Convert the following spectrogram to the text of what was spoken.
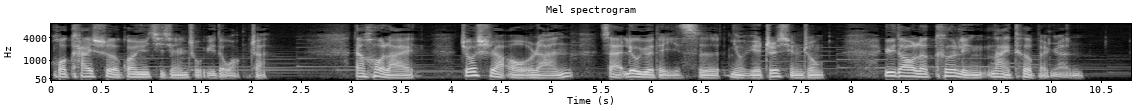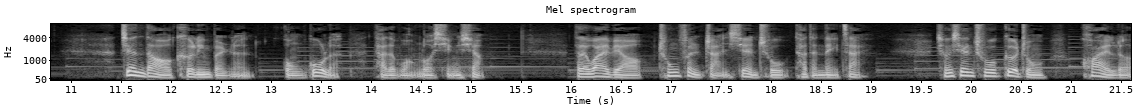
或开设关于极简主义的网站。但后来，Joshua 偶然在六月的一次纽约之行中，遇到了科林奈特本人。见到科林本人，巩固了他的网络形象。他的外表充分展现出他的内在，呈现出各种快乐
